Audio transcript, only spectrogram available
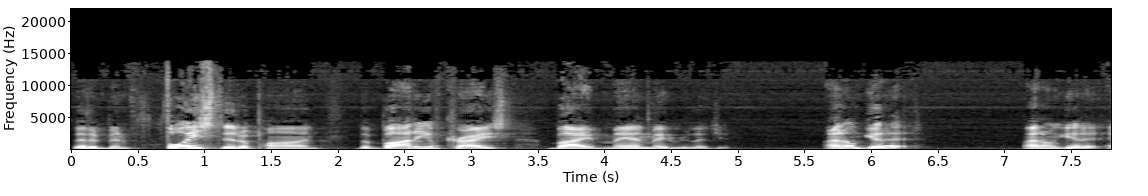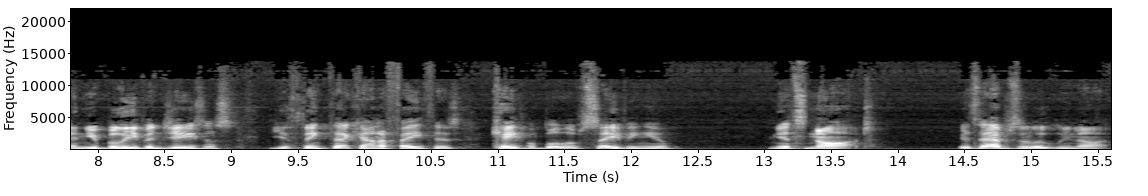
that have been foisted upon the body of Christ by man made religion. I don't get it. I don't get it. And you believe in Jesus? You think that kind of faith is capable of saving you? It's not. It's absolutely not.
